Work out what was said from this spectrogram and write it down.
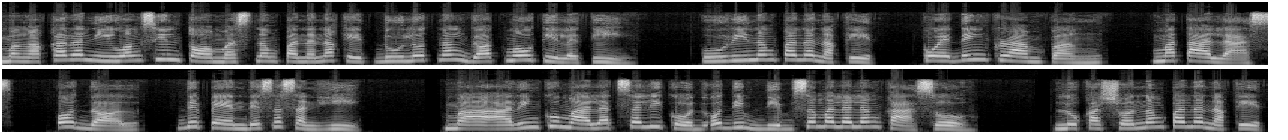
Mga karaniwang sintomas ng pananakit dulot ng gut motility. Uri ng pananakit, pwedeng krampang, matalas, o dull, depende sa sanhi. Maaaring kumalat sa likod o dibdib sa malalang kaso. Lokasyon ng pananakit,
